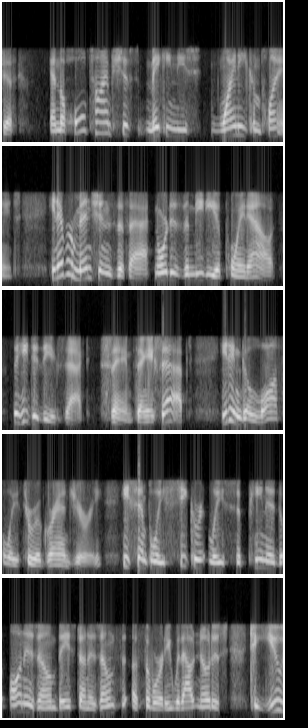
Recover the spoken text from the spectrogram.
Schiff. And the whole time Schiff's making these whiny complaints, he never mentions the fact, nor does the media point out, So he did the exact same thing, except he didn't go lawfully through a grand jury. He simply secretly subpoenaed on his own, based on his own th- authority, without notice to you,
